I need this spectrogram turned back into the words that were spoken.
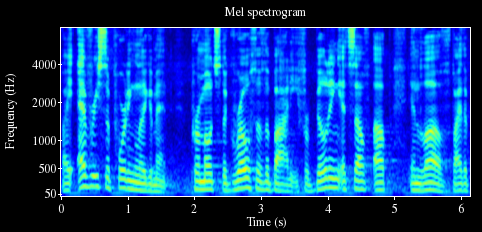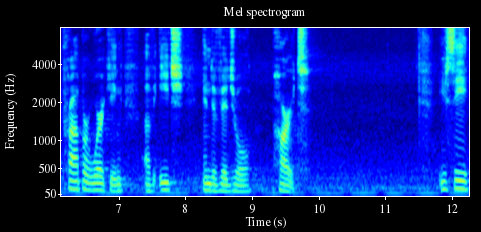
by every supporting ligament, promotes the growth of the body for building itself up in love by the proper working of each individual part. You see,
